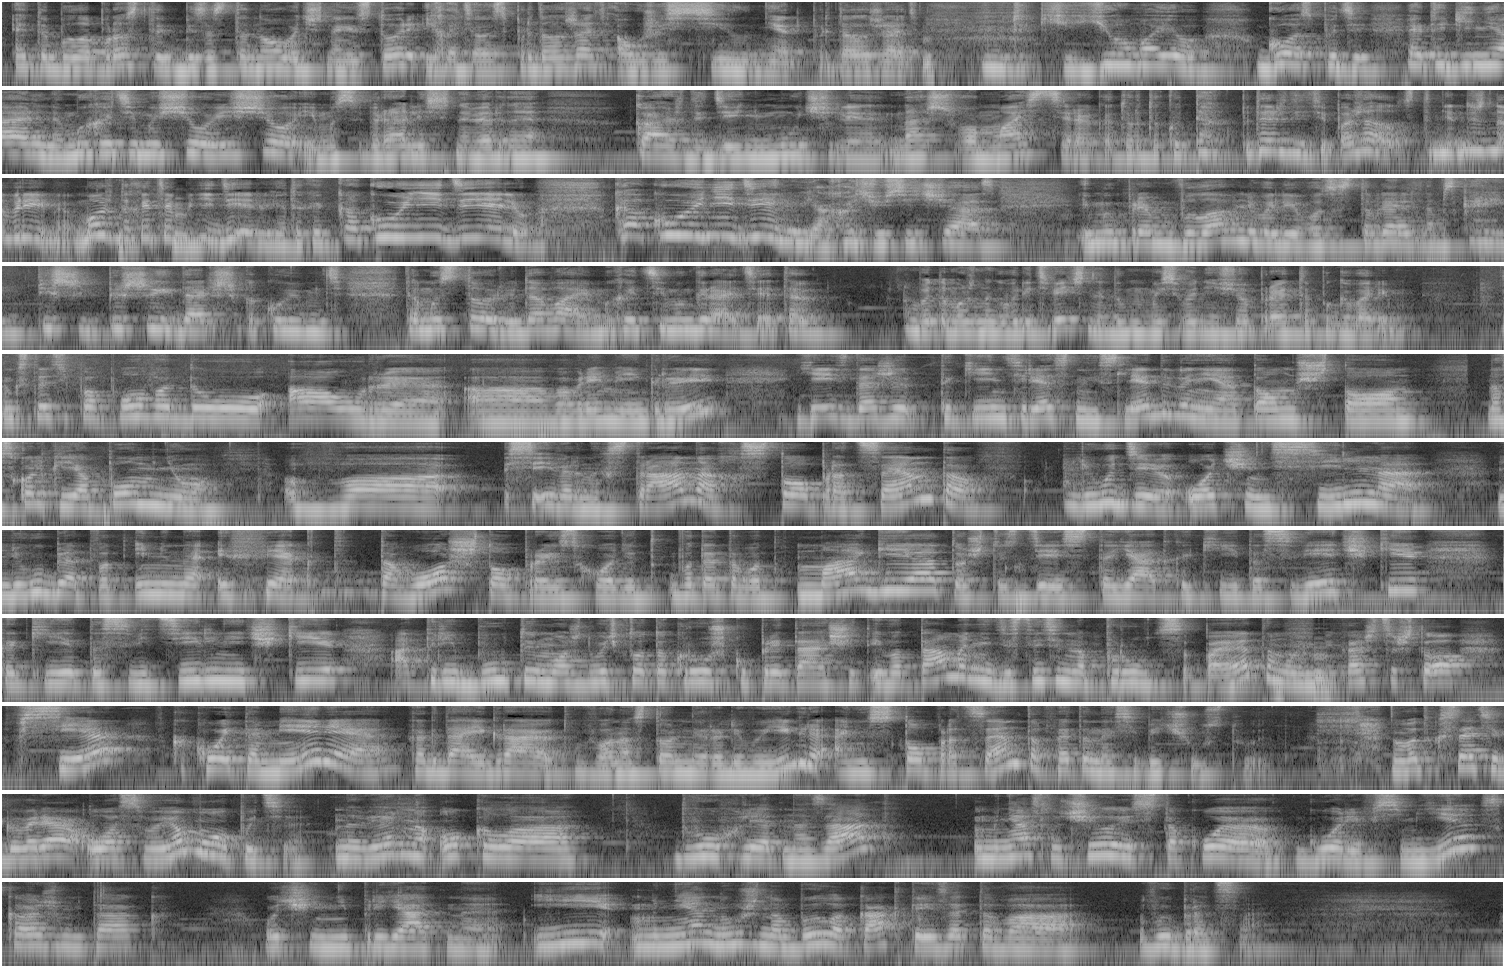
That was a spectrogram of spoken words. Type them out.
Это была просто безостановочная история, и хотелось продолжать, а уже сил нет продолжать. И мы такие, ё-моё, господи, это гениально, мы хотим еще, еще. И мы собирались, наверное, каждый день мучили нашего мастера, который такой, так, подождите, пожалуйста, мне нужно время, можно хотя бы неделю? Я такая, какую неделю? Какую неделю? Я хочу сейчас. И мы прям вылавливали его, заставляли нам, скорее, пиши, пиши дальше какую-нибудь там историю, давай, мы хотим играть. Это, об этом можно говорить вечно, думаю, мы сегодня еще про это поговорим. Ну, кстати, по поводу ауры э, во время игры, есть даже такие интересные исследования о том, что, насколько я помню, в северных странах 100% люди очень сильно любят вот именно эффект того, что происходит. Вот это вот магия, то, что здесь стоят какие-то свечки, какие-то светильнички, атрибуты, может быть, кто-то кружку притащит. И вот там они действительно прутся. Поэтому мне кажется, что все в какой-то мере, когда играют в настольные ролевые игры, они сто процентов это на себе чувствуют. Ну вот, кстати говоря, о своем опыте, наверное, около двух лет назад у меня случилось такое горе в семье, скажем так, очень неприятное, и мне нужно было как-то из этого выбраться.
